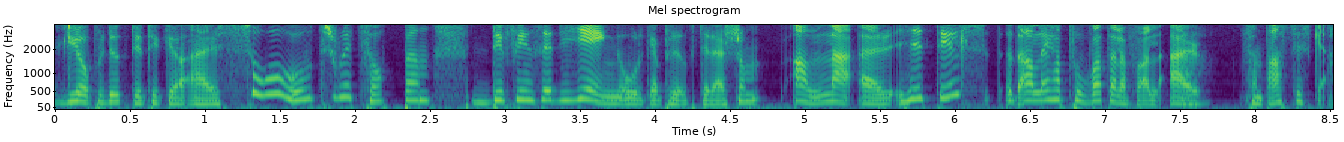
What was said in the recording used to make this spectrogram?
glow-produkter tycker jag är så otroligt toppen. Det finns ett gäng olika produkter där som alla är hittills, alla jag har provat i alla fall, är Ja. Fantastiska.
